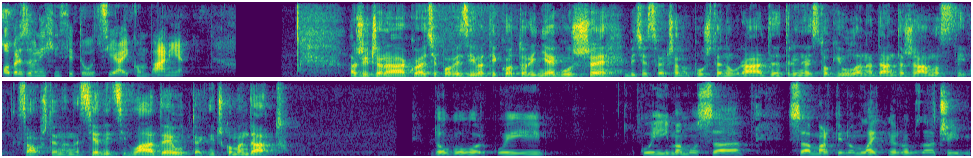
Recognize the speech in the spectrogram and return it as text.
obrazovnih institucija i kompanija. A žičara koja će povezivati Kotor i Njeguše biće svečano puštena u rad 13. jula na Dan državnosti, saopštena na sjednici vlade u tehničkom mandatu. Dogovor koji imamo sa sa Martinom Leitnerom, znači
